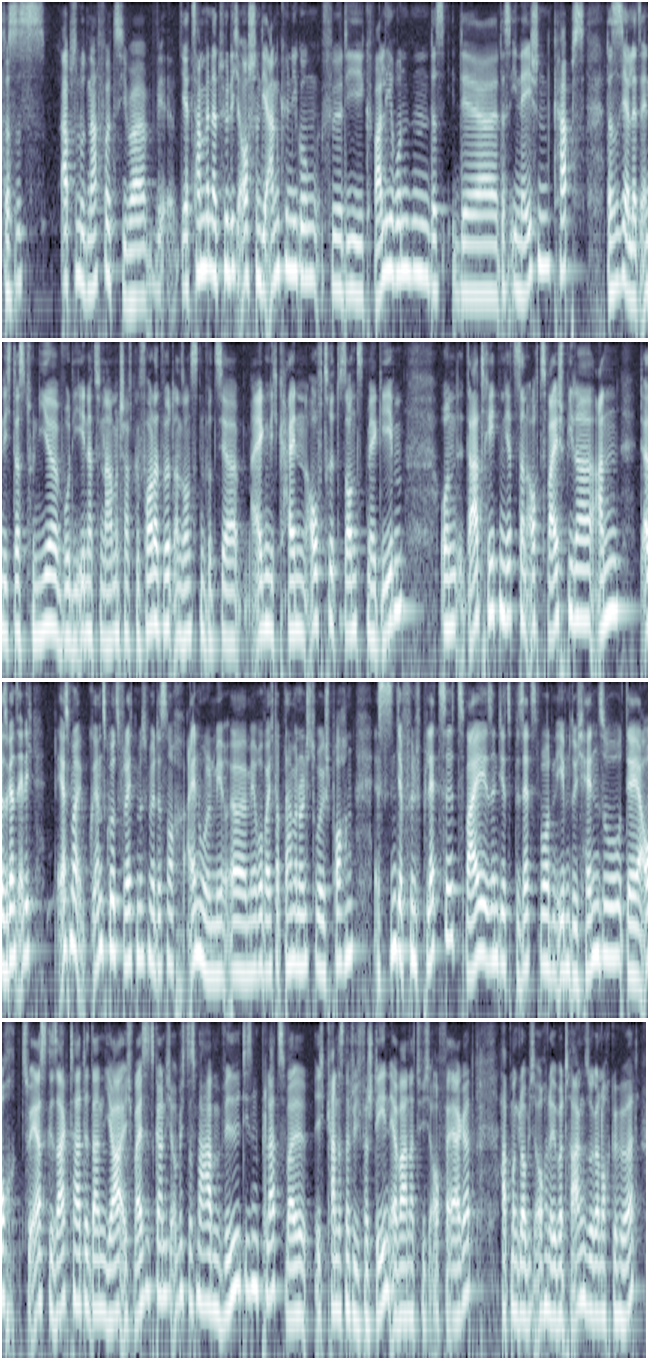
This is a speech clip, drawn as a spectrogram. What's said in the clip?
Das ist absolut nachvollziehbar. Jetzt haben wir natürlich auch schon die Ankündigung für die Quali-Runden des, des E-Nation Cups. Das ist ja letztendlich das Turnier, wo die E-Nationalmannschaft gefordert wird. Ansonsten wird es ja eigentlich keinen Auftritt sonst mehr geben. Und da treten jetzt dann auch zwei Spieler an. Also ganz ehrlich, erstmal ganz kurz, vielleicht müssen wir das noch einholen, äh, Mero, weil ich glaube, da haben wir noch nicht drüber gesprochen. Es sind ja fünf Plätze, zwei sind jetzt besetzt worden, eben durch Henso, der ja auch zuerst gesagt hatte, dann, ja, ich weiß jetzt gar nicht, ob ich das mal haben will, diesen Platz, weil ich kann das natürlich verstehen. Er war natürlich auch verärgert. Hat man, glaube ich, auch in der Übertragung sogar noch gehört.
